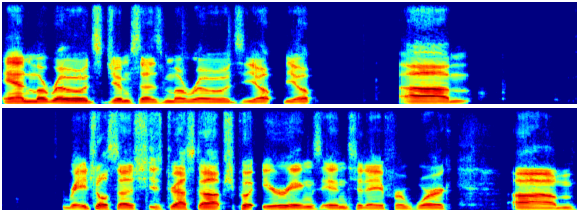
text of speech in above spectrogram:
And my roads, Jim says my roads. Yep, yep. Um, Rachel says she's dressed up. She put earrings in today for work. Um,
